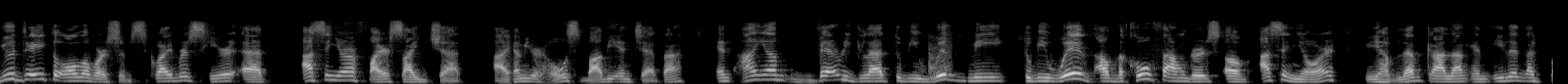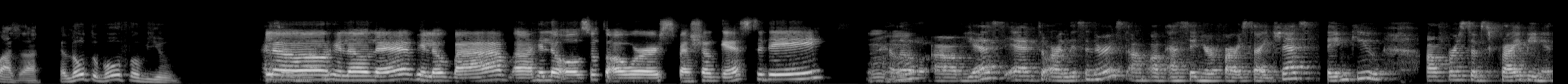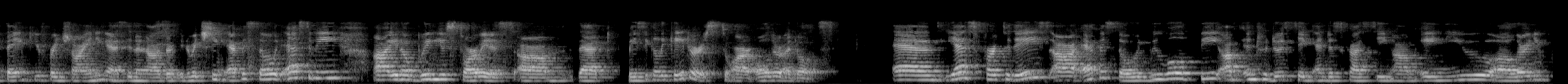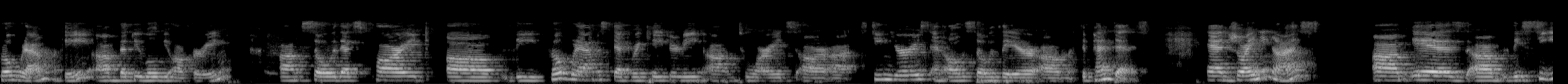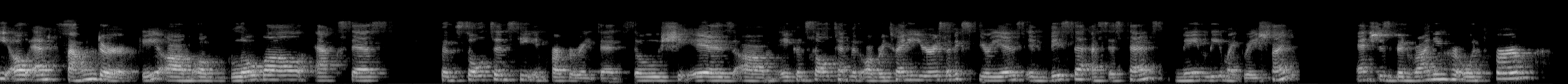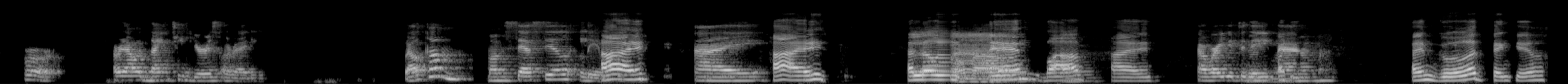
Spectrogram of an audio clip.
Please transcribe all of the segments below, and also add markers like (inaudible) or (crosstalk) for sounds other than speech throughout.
Good day to all of our subscribers here at Asenyor Fireside Chat. I am your host, Bobby Encheta, and I am very glad to be with me, to be with of the co-founders of Asenyor. We have Lev Kalang and Ilan Agpasa. Hello to both of you. Hello, hello Lev, hello Bob. Uh, hello also to our special guest today. Mm-hmm. Hello. Um, yes, and to our listeners um, of Asenyor Fireside Chats, thank you uh, for subscribing and thank you for joining us in another enriching episode as we, uh, you know, bring you stories um, that basically caters to our older adults. And yes, for today's uh, episode, we will be um, introducing and discussing um, a new uh, learning program, okay, um, that we will be offering. Um, so that's part of the programs that we're catering um, towards our uh, seniors and also their um, dependents. And joining us um, is um, the CEO and founder okay, um, of Global Access Consultancy Incorporated. So she is a consultant with over 20 years of experience in visa assistance, mainly migration. And she's been running her own firm for around 19 years already. Welcome, Mom Cecil Lim. Hi. Hi. Hi. Hello, and Bob. Hi. How are you today, ma'am? I'm good. Thank you.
